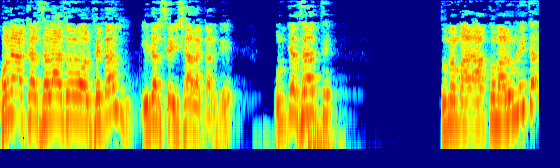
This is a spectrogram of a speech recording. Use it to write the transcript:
ہونا کل سلاز الفتن ادھر سے اشارہ کر کے۔ ان کے اثرات تھے؟ تمہیں آپ کو معلوم نہیں تھا؟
